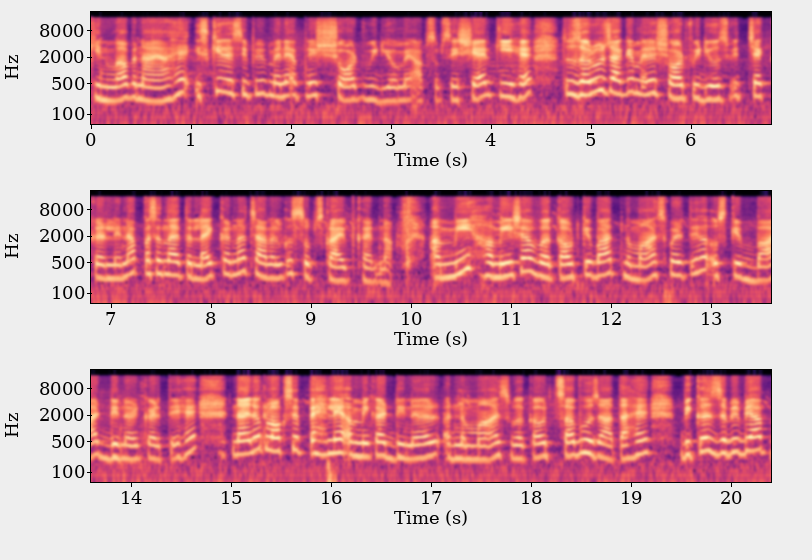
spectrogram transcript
किनवा बनाया है। इसकी रेसिपी मैंने अपने शॉर्ट वीडियो में आप सबसे शेयर की है तो ज़रूर जाके मेरे शॉर्ट वीडियोज़ भी चेक कर लेना। पसंद आए तो लाइक करना चैनल को सब्सक्राइब करना। अम्मी हमेशा वर्कआउट के बाद नमाज़ पढ़ते हैं, उसके बाद डिनर करते हैं। नाइन ओ से पहले अम्मी का डिनर नमाज़ वर्कआउट सब हो जाता है बिकॉज़ जब भी आप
